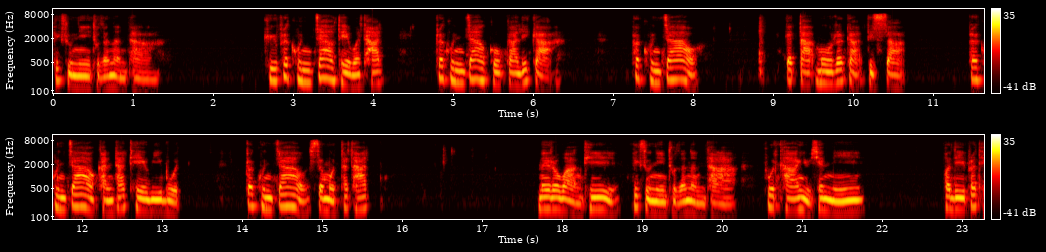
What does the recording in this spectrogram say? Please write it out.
ภิกษุณีทุลนันทาคือพระคุณเจ้าเทวทัต พระคุณเจ้าโกกาลิกะพระคุณเจ้ากตะโมรกะติสะพระคุณเจ้าขันธเทวีบุตร พระคุณเจ้าสมุททัตในระหว่างที่ภิกษุณีทุลนันทาพูดค้างอยู่เช่นนี้ พอดีพระเถ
